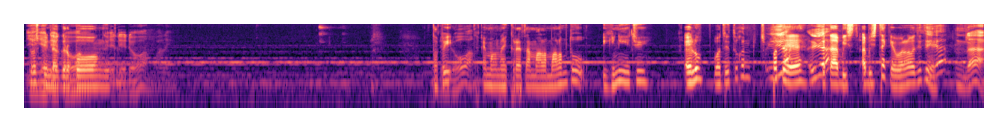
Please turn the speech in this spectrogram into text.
Ya, Terus ya pindah gerbong doang. Ya, gitu dia doang paling Tapi Dia doang. emang naik kereta malam-malam tuh Ini ya cuy Eh lu waktu itu kan cepet Iya, ya iya. Kita habis habis tek ya waktu itu ya Iya, enggak.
